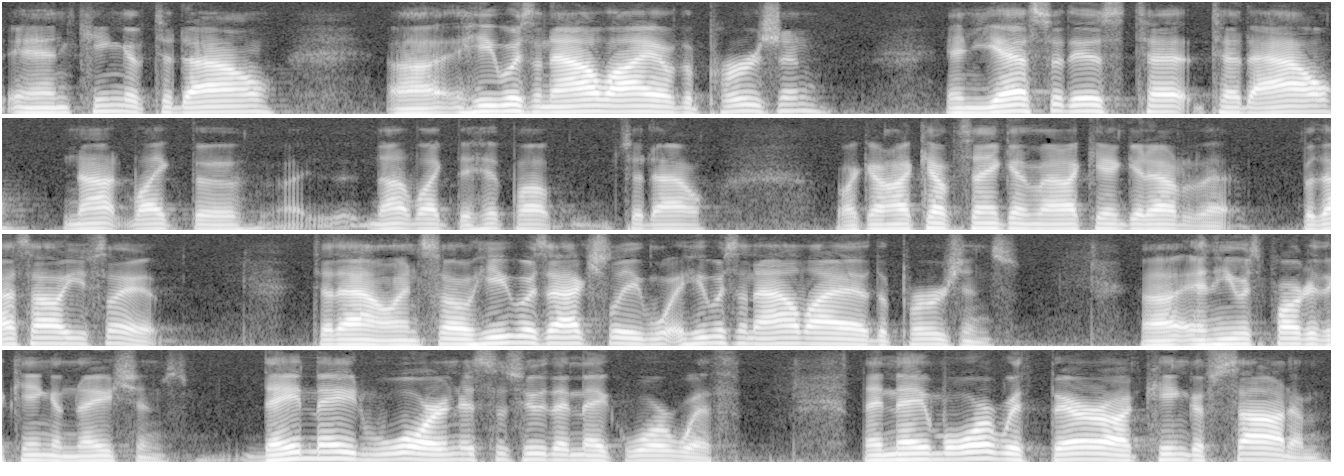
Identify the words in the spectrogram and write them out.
and king of Tidal. Uh, he was an ally of the Persian, and yes, it is Tidal, not like the uh, not like the hip hop Tidal. Like I kept thinking, man, I can't get out of that. But that's how you say it, Tidal. And so he was actually he was an ally of the Persians uh, and he was part of the King of Nations. They made war, and this is who they make war with. They made war with Bera, king of Sodom.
